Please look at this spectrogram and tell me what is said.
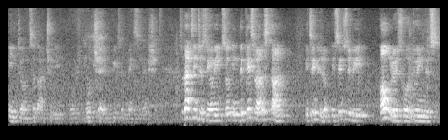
in terms of actually vote, vote share increase in next election. So that's interesting. I mean, so in the case of Rajasthan, it seems, it seems to be Congress who are doing this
